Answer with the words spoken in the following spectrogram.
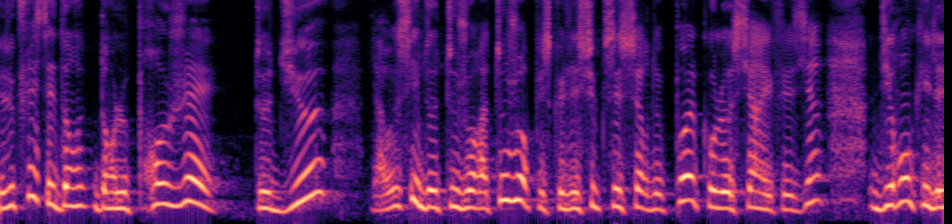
Et le Christ est dans, le projet de Dieu, là aussi de toujours à toujours, puisque les successeurs de Paul, Colossiens et Éphésiens, diront qu'il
